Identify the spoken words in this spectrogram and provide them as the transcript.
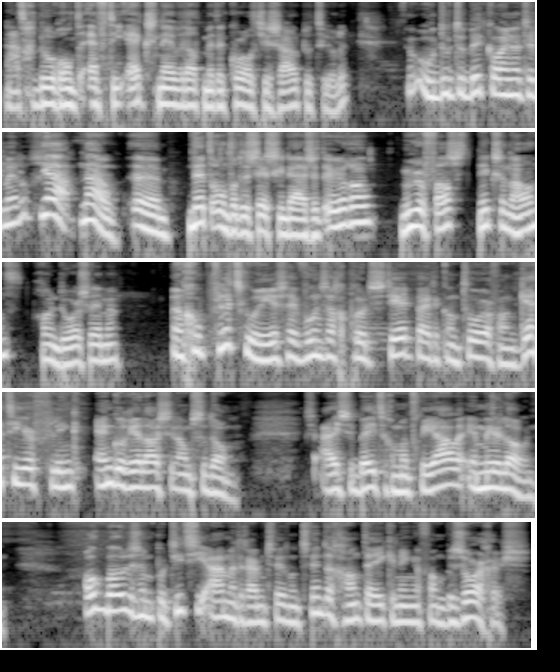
na het gedoe rond FTX nemen we dat met een korreltje zout natuurlijk. Hoe doet de bitcoin het inmiddels? Ja, nou, eh, net onder de 16.000 euro. Muurvast, niks aan de hand. Gewoon doorzwemmen. Een groep flitscouriers heeft woensdag geprotesteerd bij de kantoren van Getir, Flink en Gorilla's in Amsterdam. Ze eisen betere materialen en meer loon. Ook boden ze een petitie aan met ruim 220 handtekeningen van bezorgers.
